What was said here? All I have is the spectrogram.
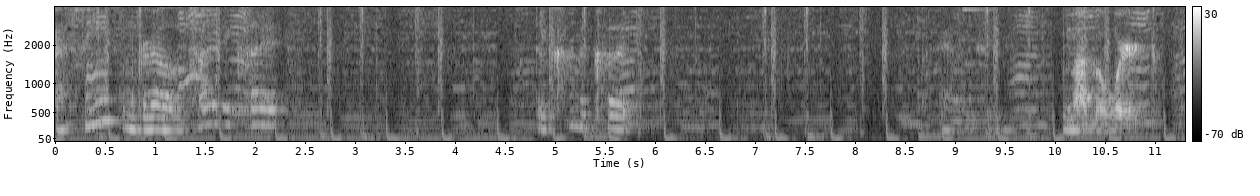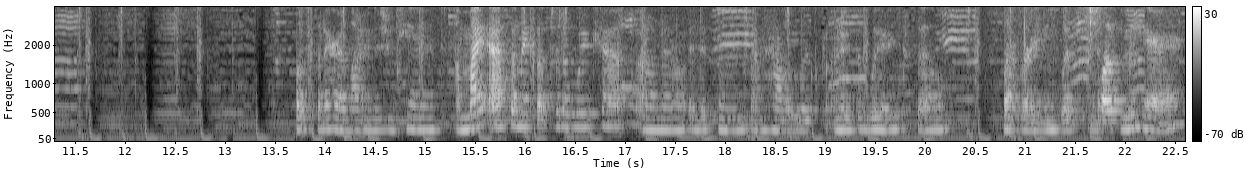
I seen some girls, how did they cut it? They kind of cut. Okay, let me see. Not gonna work. Close to the hairline as you can. I might add some makeup to the wig cap. I don't know. It depends on how it looks under the wig. So, collaborating with Luvme Hair.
